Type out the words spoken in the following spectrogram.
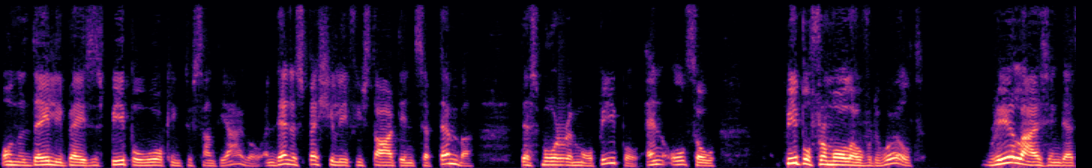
on a daily basis, people walking to Santiago. And then, especially if you start in September, there's more and more people, and also people from all over the world realizing that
